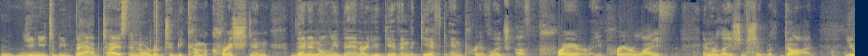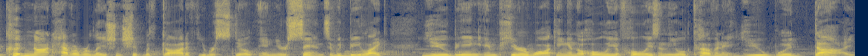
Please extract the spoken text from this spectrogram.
you need to be baptized in order to become a Christian. Then and only then are you given the gift and privilege of prayer, a prayer life and relationship with God. You could not have a relationship with God if you were still in your sins. It would be like you being impure walking in the Holy of Holies in the Old Covenant. You would die.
